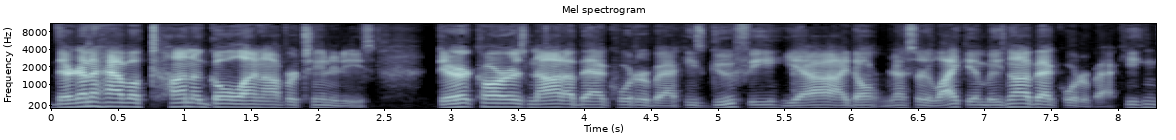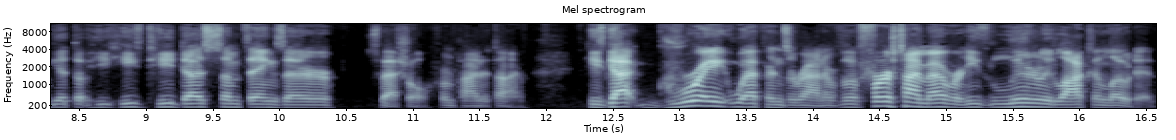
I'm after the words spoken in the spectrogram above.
they're going to have a ton of goal line opportunities. Derek Carr is not a bad quarterback. He's goofy. Yeah, I don't necessarily like him, but he's not a bad quarterback. He can get the he he he does some things that are special from time to time. He's got great weapons around him. For the first time ever, he's literally locked and loaded.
